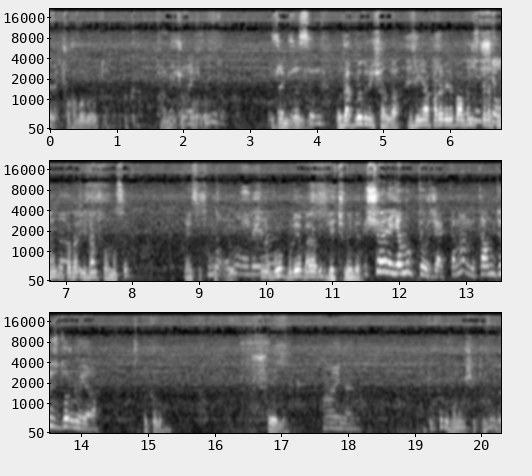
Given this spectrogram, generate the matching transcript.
Evet çok havalı oldu. Bakın. Bence çok havalı oldu. Uzun uzun. Odaklıdır inşallah. Bir dünya para verip aldığımız İnşallah. telefonun bu kadar iğrenç olması. Neyse ki Şimdi onu kurtuluyoruz. oraya- Şimdi bu buraya bayağı bir geçmeli. Şöyle yamuk duracak tamam mı? Tam düz durmuyor. Bakalım. Şöyle. Aynen. Tuturturuz onu bir şekilde de.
